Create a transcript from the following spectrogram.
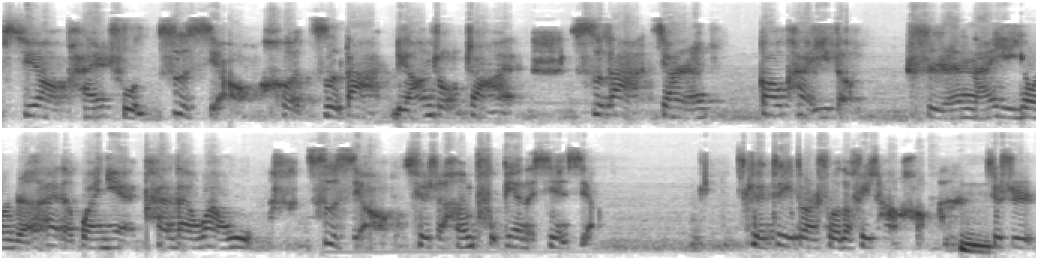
需要排除自小和自大两种障碍。自大将人高看一等，使人难以用仁爱的观念看待万物；自小却是很普遍的现象。对这一段说的非常好，嗯，就是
